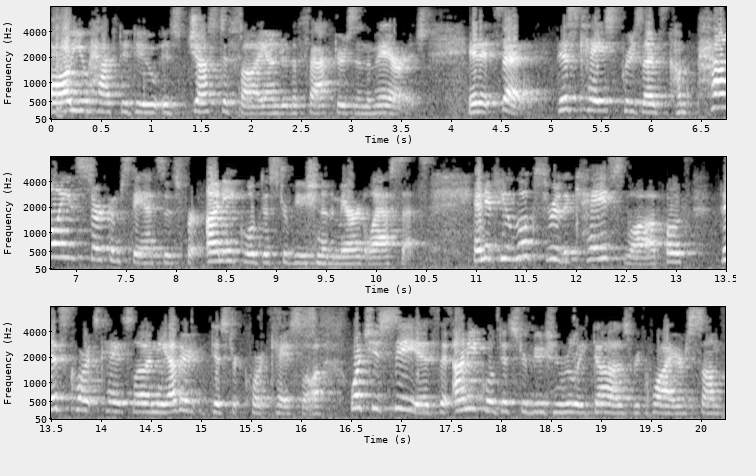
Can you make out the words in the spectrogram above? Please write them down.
All you have to do is justify under the factors in the marriage. And it said, this case presents compelling circumstances for unequal distribution of the marital assets. And if you look through the case law, both this court's case law and the other district court case law, what you see is that unequal distribution really does require some,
